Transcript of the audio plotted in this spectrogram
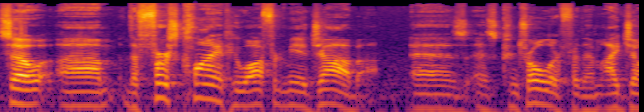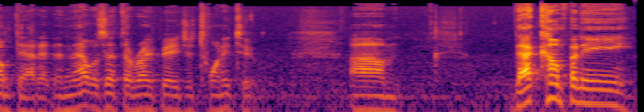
So um, the first client who offered me a job as as controller for them, I jumped at it, and that was at the ripe age of 22. Um, that company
